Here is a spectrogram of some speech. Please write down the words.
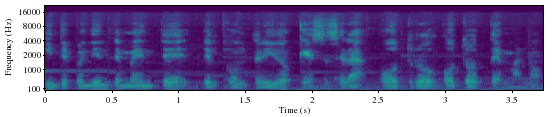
independientemente del contenido, que ese será otro, otro tema, ¿no?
